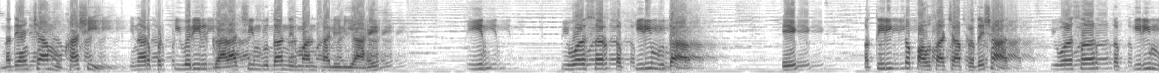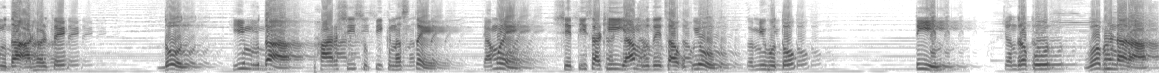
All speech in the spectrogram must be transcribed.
नद्यांच्या मुखाशी किनारपट्टीवरील गाळाची मृदा निर्माण झालेली आहे. तीन पिवळसर तपकिरी मृदा. एक अतिरिक्त पावसाच्या प्रदेशात पिवळसर तपकिरी मृदा आढळते. दोन ही मृदा फारशी सुपीक नसते. त्यामुळे शेतीसाठी या मृदेचा उपयोग कमी होतो. तीन चंद्रपूर व भंडारा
